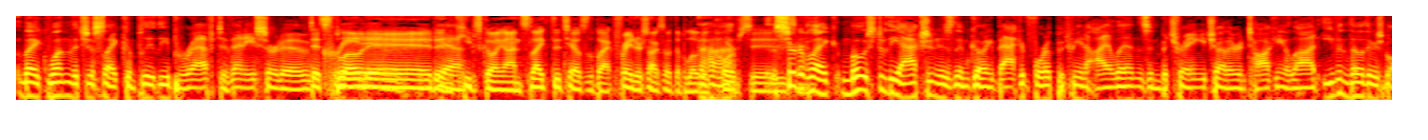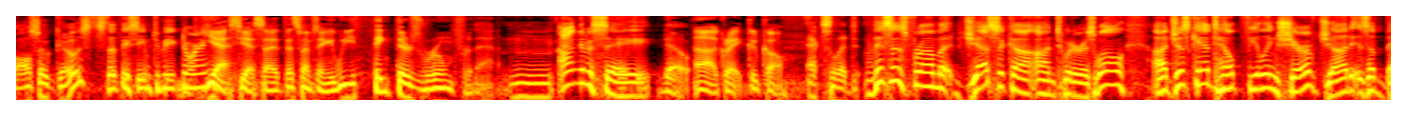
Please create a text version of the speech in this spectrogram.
Like one that's just like completely bereft of any sort of. That's bloated yeah. and keeps going on. It's like the Tales of the Black Freighter talks about the bloated Uh, corpses. It's sort of like most of the action is them going back and forth between islands and betraying each other and talking a lot, even though there's also ghosts that they seem to be ignoring. yes, yes. I, that's what I'm saying. Do you think there's room for that? I'm going to say no. Uh, great, good call. Excellent. This is from Jessica on Twitter as well. Uh, just can't help feeling Sheriff Judd is a bad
